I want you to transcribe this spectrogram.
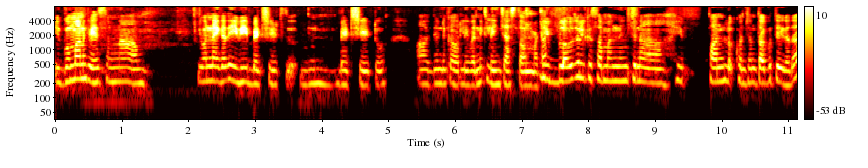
ఈ గుమ్మానికి వేసిన ఇవి ఉన్నాయి కదా ఇవి బెడ్షీట్స్ బెడ్షీటు దిండు కవర్లు ఇవన్నీ క్లీన్ చేస్తాం అనమాట. ఈ బ్లౌజులకి సంబంధించిన ఈ పనులు కొంచెం తగ్గుతాయి కదా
